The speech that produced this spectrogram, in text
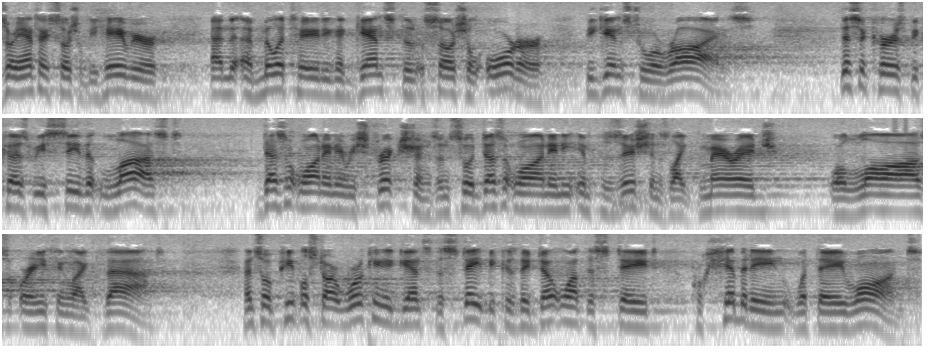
So antisocial behavior and uh, militating against the social order begins to arise. This occurs because we see that lust doesn't want any restrictions, and so it doesn't want any impositions like marriage or laws or anything like that. And so people start working against the state because they don't want the state prohibiting what they want.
